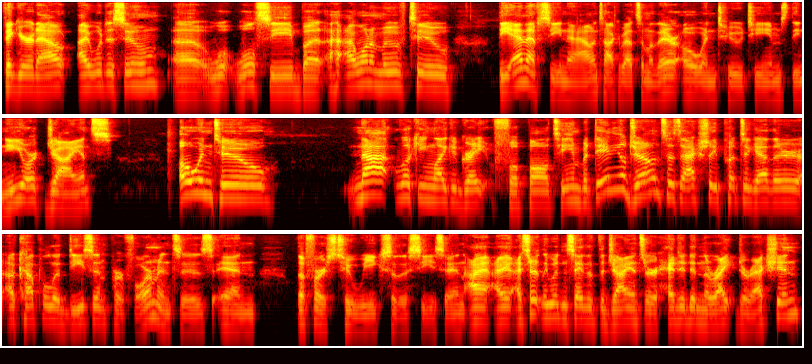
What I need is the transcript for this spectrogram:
figure it out. I would assume. Uh, we'll, we'll see, but I, I want to move to the NFC now and talk about some of their 0 2 teams. The New York Giants, 0 2, not looking like a great football team, but Daniel Jones has actually put together a couple of decent performances in the first two weeks of the season. I, I, I certainly wouldn't say that the Giants are headed in the right direction.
